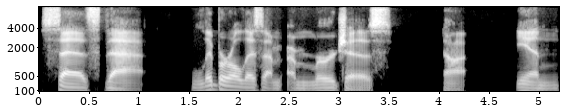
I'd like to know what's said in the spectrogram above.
says that liberalism emerges uh, in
